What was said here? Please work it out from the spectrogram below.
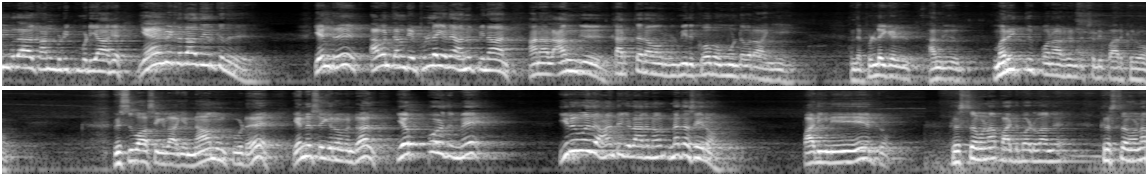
முன்பதாக காண்பிக்கும்படியாக என் வீட்டில் தான் அது இருக்குது? என்று அவன் தன்னுடைய பிள்ளைகளை அனுப்பினான். ஆனால் அங்கு கர்த்தர் அவர்கள் மீது கோபம் மூண்டவராகி அந்த பிள்ளைகள் அங்கு மறித்து போனார்கள் என்று சொல்லி பார்க்கிறோம். விசுவாசிகளாகிய நாமும் கூட என்ன செய்கிறோம் என்றால் எப்பொழுதுமே இருபது ஆண்டுகளாக நாம் என்னத்தை செய்கிறோம்? பாடிக்கினே இருக்கிறோம். கிறிஸ்தவனாக பாட்டு பாடுவாங்க கிறிஸ்தவனா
